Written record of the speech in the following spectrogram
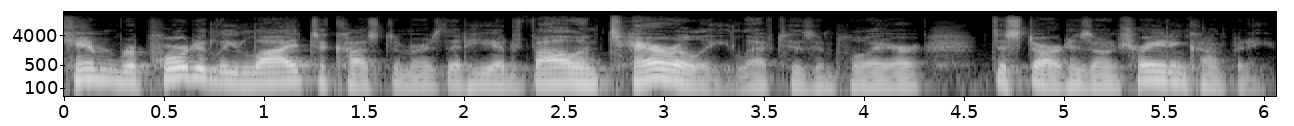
Kim reportedly lied to customers that he had voluntarily left his employer to start his own trading company.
